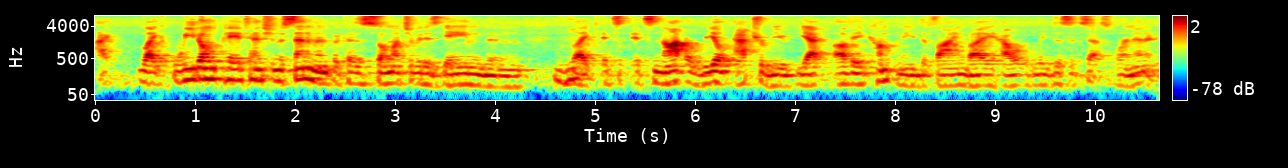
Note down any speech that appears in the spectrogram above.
I like we don't pay attention to sentiment because so much of it is gamed and mm-hmm. like it's it's not a real attribute yet of a company defined by how it would lead to success or an entity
